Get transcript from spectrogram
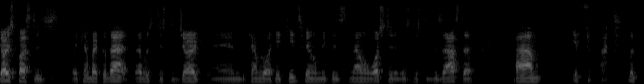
Ghostbusters. They come back with that. That was just a joke and become like a kids' film because no one watched it. It was just a disaster. Um, if look,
